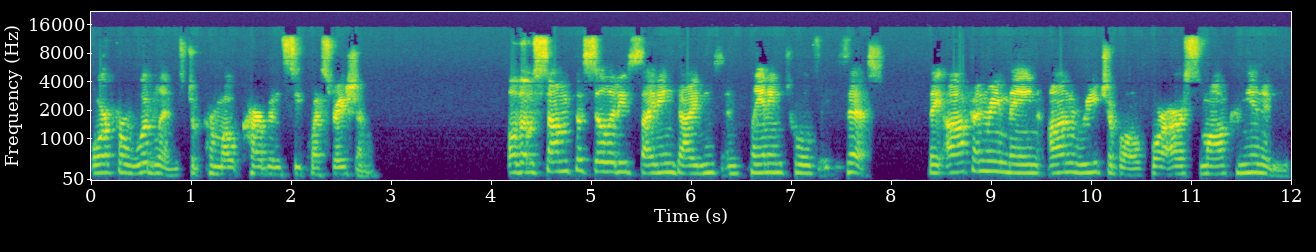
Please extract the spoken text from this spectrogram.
or for woodlands to promote carbon sequestration. Although some facility siting guidance and planning tools exist, they often remain unreachable for our small communities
